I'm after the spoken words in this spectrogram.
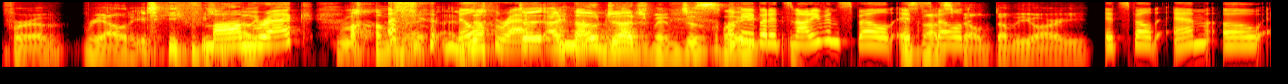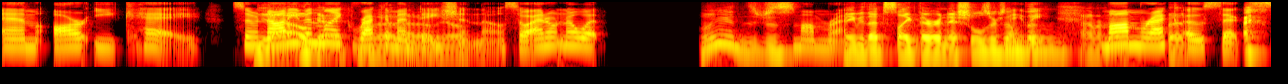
for a reality TV. Mom like, Rec. Mom Rec. Milf no, Rec. ju- uh, no judgment. Just like, okay, but it's not even spelled. it's, It's, not spelled, spelled W R E. It's spelled M O M R E K. So not even okay. like Well, I don't recommendation though. So I don't know what Well, it's just Mom wreck. maybe that's like their initials or Maybe. something. I don't Mom know. Rec but- 06.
